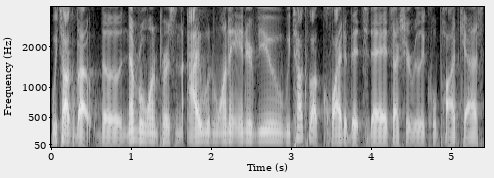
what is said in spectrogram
We talk about the number one person I would want to interview. We talk about quite a bit today. It's actually a really cool podcast.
